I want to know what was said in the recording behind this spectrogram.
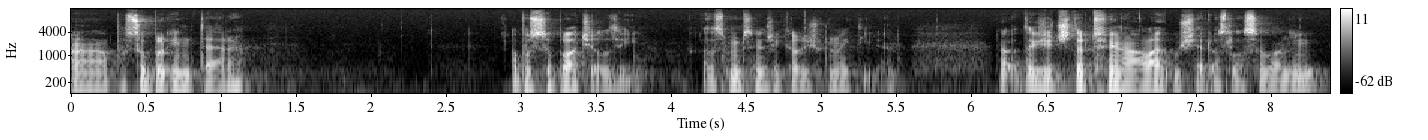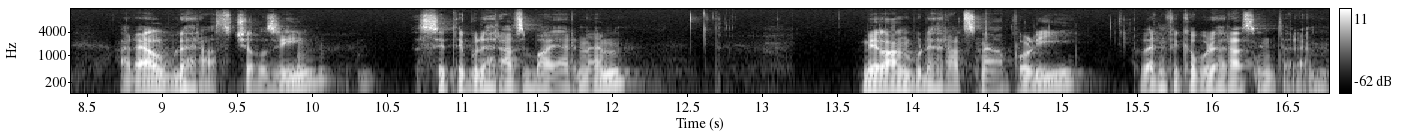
A postoupil Inter. A postoupila Chelsea. A to jsme myslím říkali už minulý týden. No, takže čtvrtfinále už je rozlosovaný. A Real bude hrát s Chelsea, City bude hrát s Bayernem Milan bude hrát s Nápolí a Benfica bude hrát s Interem.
